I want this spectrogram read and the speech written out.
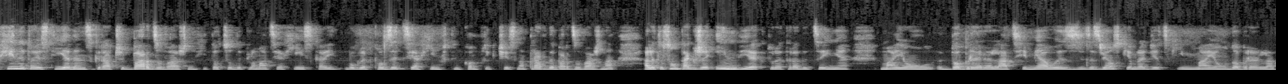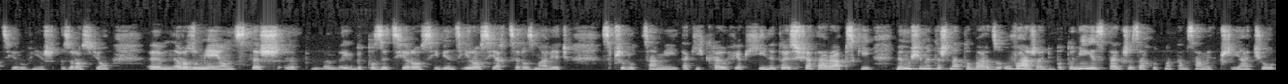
Chiny to jest jeden z graczy bardzo ważnych i to, co dyplomacja chińska i w ogóle pozycja Chin w tym konflikcie jest naprawdę bardzo ważna, ale to są także Indie, które tradycyjnie mają dobre relacje miały ze Związkiem Radzieckim, mają dobre relacje również z Rosją, rozumiejąc też jakby pozycję Rosji, więc i Rosja chce rozmawiać z przywódcami takich krajów jak Chiny. To jest świat arabski. My musimy też na to bardzo uważać, bo to nie jest tak, że Zachód ma tam samych przyjaciół,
